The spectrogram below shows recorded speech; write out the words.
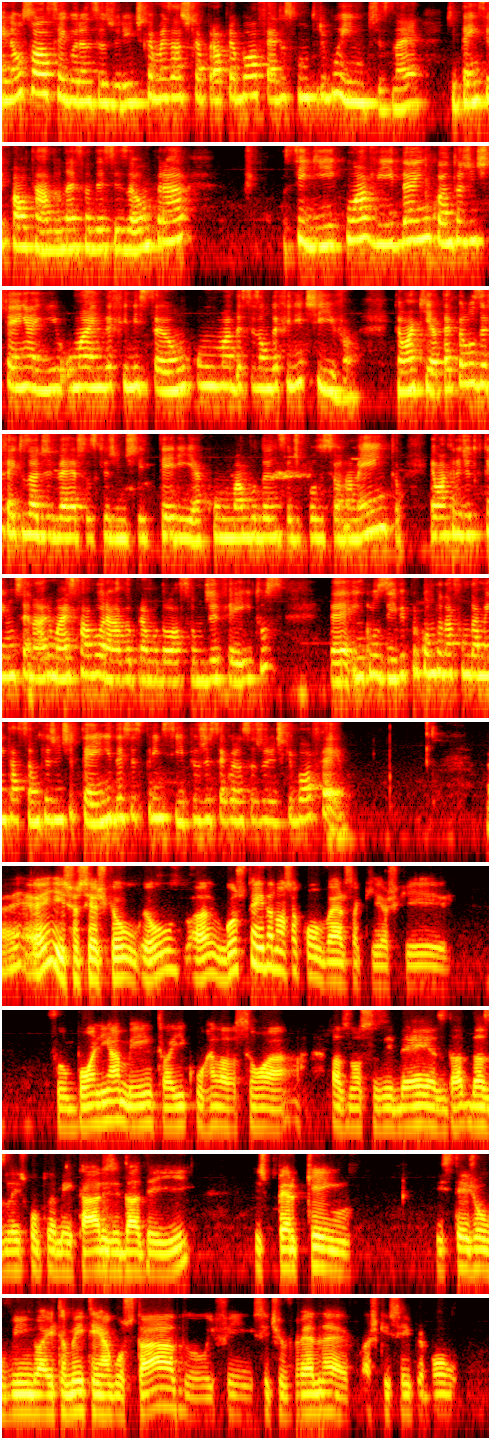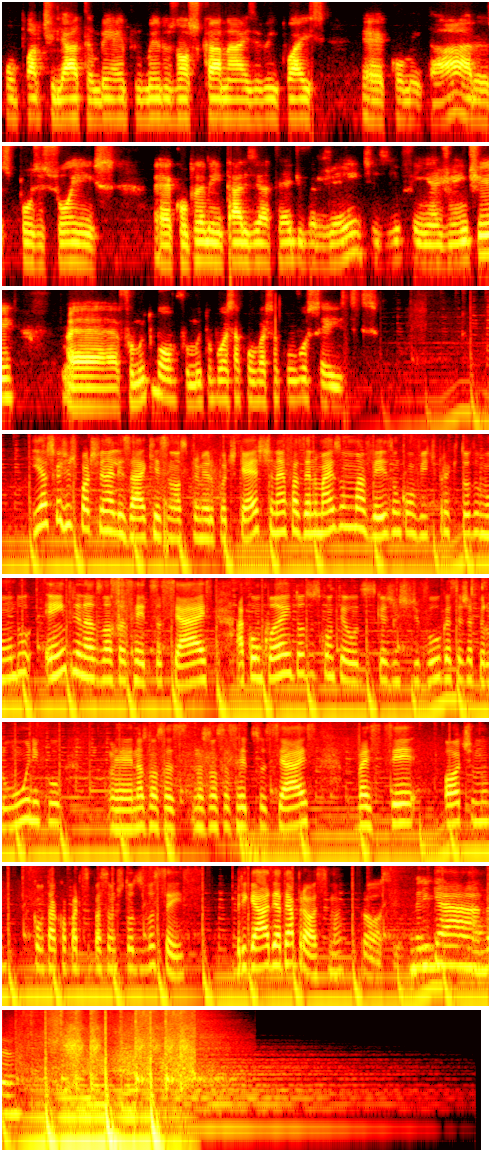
E não só a segurança jurídica, mas acho que a própria boa-fé dos contribuintes, né? Que tem se pautado nessa decisão para seguir com a vida enquanto a gente tem aí uma indefinição com uma decisão definitiva. Então, aqui, até pelos efeitos adversos que a gente teria com uma mudança de posicionamento, eu acredito que tem um cenário mais favorável para a modulação de efeitos, é, inclusive por conta da fundamentação que a gente tem e desses princípios de segurança jurídica e boa-fé. É, é, isso, assim, acho que eu, eu, eu, ah, gostei da nossa conversa aqui, acho que foi um bom alinhamento aí com relação às nossas ideias da, das leis complementares e da ADI. Espero que quem esteja ouvindo aí também tenha gostado, enfim, se tiver, né, acho que sempre é bom compartilhar também aí primeiro os nossos canais eventuais é, comentários, posições é, complementares e até divergentes, enfim, a gente é, foi muito bom, foi muito boa essa conversa com vocês. E acho que a gente pode finalizar aqui esse nosso primeiro podcast, né, fazendo mais uma vez um convite para que todo mundo entre nas nossas redes sociais, acompanhe todos os conteúdos que a gente divulga, seja pelo único, é, nas, nossas, nas nossas redes sociais. Vai ser ótimo contar com a participação de todos vocês. Obrigada e até a próxima. Próxima. Obrigada.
